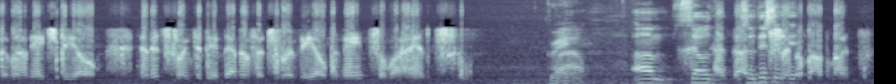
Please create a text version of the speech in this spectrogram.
been on HBO, and it's going to be a benefit for the Open AIDS Alliance. Great. Um, so, And that's so this is in about a month.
